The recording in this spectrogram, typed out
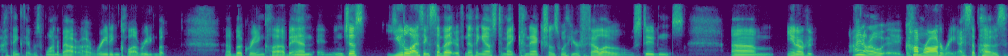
I think there was one about a reading club, reading book, a book reading club, and, and just utilizing some of that, if nothing else, to make connections with your fellow students. Um, you know, to, I don't know, camaraderie, I suppose,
